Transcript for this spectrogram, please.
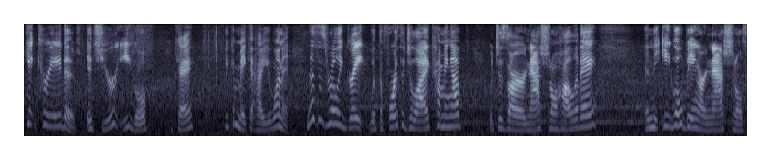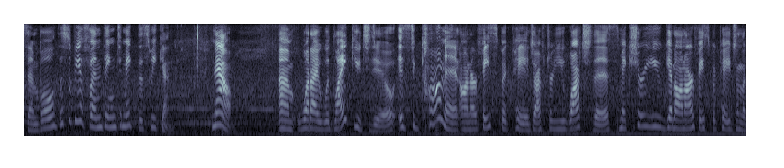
Get creative. It's your eagle, okay? You can make it how you want it. And this is really great with the 4th of July coming up which is our national holiday, and the eagle being our national symbol, this would be a fun thing to make this weekend. Now, um, what I would like you to do is to comment on our Facebook page after you watch this. Make sure you get on our Facebook page on the,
